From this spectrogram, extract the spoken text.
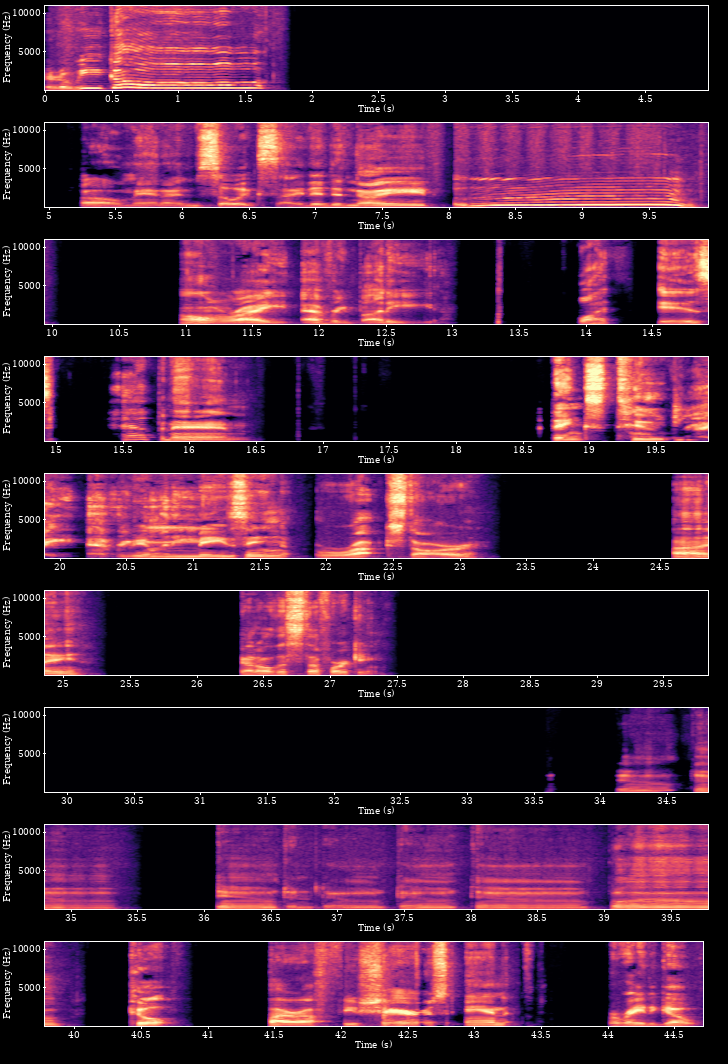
Here we go. Oh man, I'm so excited tonight. Ooh. All right, everybody. What is happening? Thanks to Right, the amazing rock star, I got all this stuff working. Cool. Fire off a few shares and we're ready to go.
